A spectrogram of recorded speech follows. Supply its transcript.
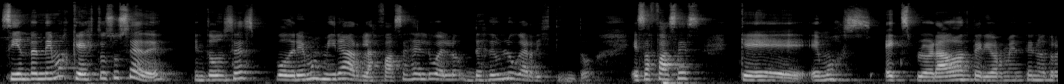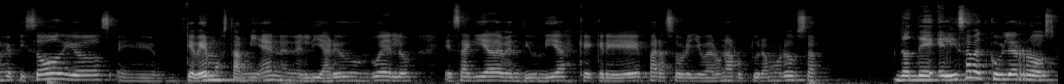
Si entendemos que esto sucede, entonces podremos mirar las fases del duelo desde un lugar distinto. Esas fases que hemos explorado anteriormente en otros episodios, eh, que vemos también en el diario de un duelo, esa guía de 21 días que creé para sobrellevar una ruptura amorosa donde Elizabeth Kubler-Ross,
